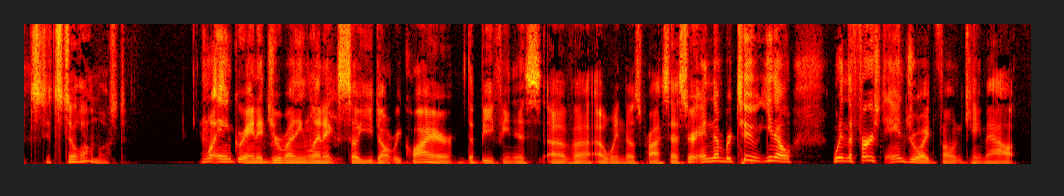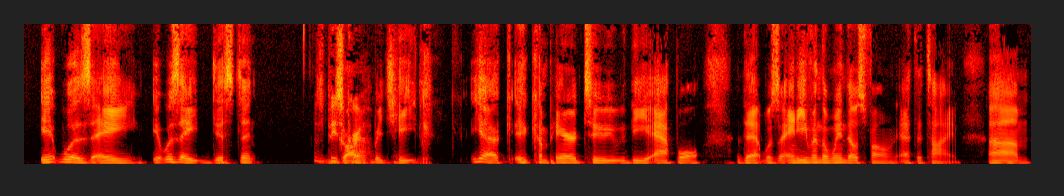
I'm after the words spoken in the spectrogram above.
It's it's still almost. Well, and granted, you're running Linux, so you don't require the beefiness of a, a Windows processor. And number two, you know, when the first Android phone came out, it was a it was a distant was a garbage heap yeah, compared to the Apple that was, and even the Windows Phone at the time. Um,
